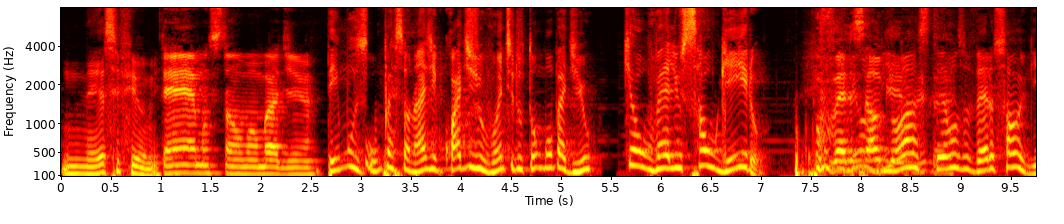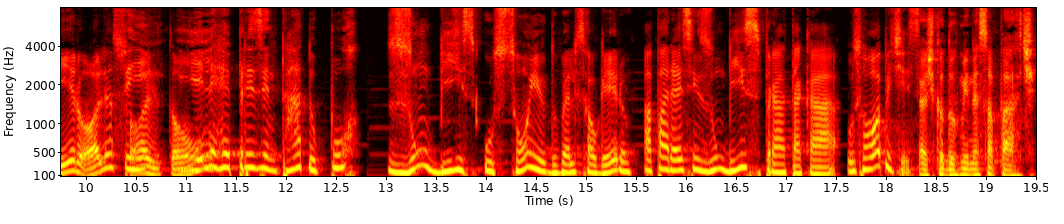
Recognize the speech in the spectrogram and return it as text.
nesse filme. Temos Tom Bombadinho. Temos um personagem coadjuvante do Tom Bombadil, que é o velho Salgueiro. O velho Salgueiro. Nós verdade. temos o velho Salgueiro, olha só, E- então. E ele é representado por zumbis. O sonho do velho Salgueiro aparecem zumbis pra atacar os hobbits. Eu acho que eu dormi nessa parte.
